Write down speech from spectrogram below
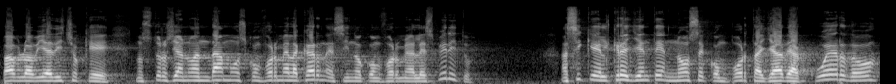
Pablo había dicho que nosotros ya no andamos conforme a la carne, sino conforme al Espíritu. Así que el creyente no se comporta ya de acuerdo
